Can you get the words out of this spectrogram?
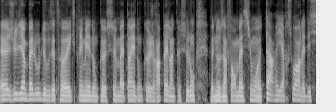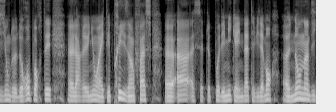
euh, Julien Baloul de vous être exprimé ce matin et donc je rappelle hein, que selon nos informations tard hier soir, la décision de, reporter la réunion a été prise hein, face à cette polémique à une date évidemment non indiquée.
